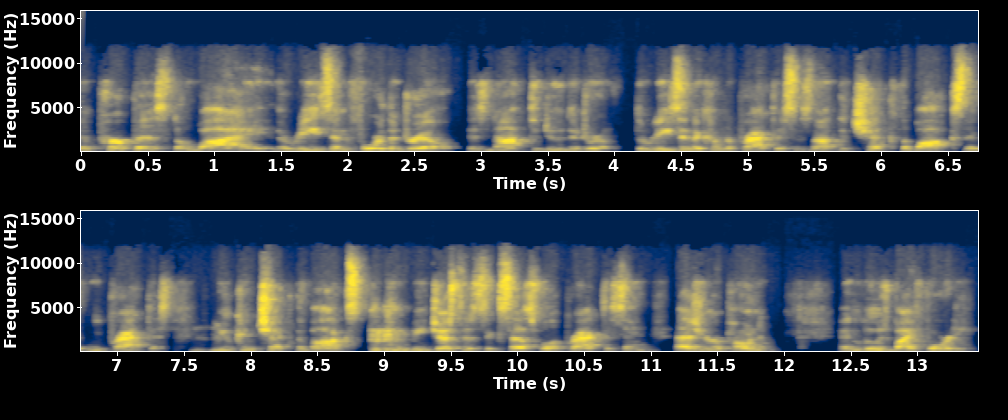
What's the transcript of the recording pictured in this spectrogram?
the purpose, the why, the reason for the drill is not to do the drill. The reason to come to practice is not to check the box that we practice. Mhm. You can check the box, and be just as successful at practicing as your opponent and lose by 40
